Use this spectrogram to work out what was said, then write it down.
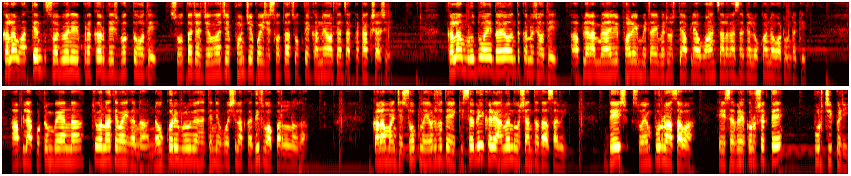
कलाम अत्यंत स्वाभिमानी आणि प्रखर देशभक्त होते. स्वतःच्या जेवणाचे फोनचे पैसे स्वतः चुकते करण्यावर त्यांचा कटाक्ष असे. कलाम मृदू आणि दयावंत करण्याचे होते. आपल्याला मिळालेली फळे मिठाई भेटूस ते आपल्या वाहन चालकांसारख्या लोकांना वाटून टाकीत. आपल्या कुटुंबियांना किंवा नातेवाईकांना नोकरी मिळवून त्यांनी वशीला कधीच वापरला नव्हता. कलामांचे स्वप्न एवढेच होते की सगळीकडे आनंद व शांतता असावी. देश स्वयंपूर्ण असावा हे सगळे करू शकते पुढची पिढी.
